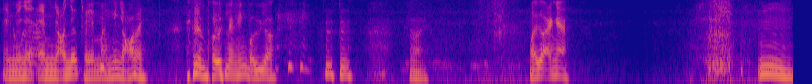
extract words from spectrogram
Em nhỏ, em nhỏ nhất thì em ăn miếng nhỏ thôi bự ăn miếng bự cho rồi. Mời các bạn nha. Ừm.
